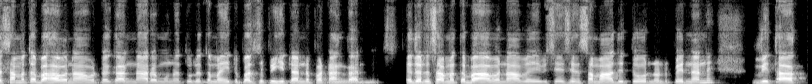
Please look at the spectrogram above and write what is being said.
සමත භාවනාවට ගන්න අරමුණ තුළ තම ඊට පස්ස පිහිටන්න පටන්ගන්න. එතට සමත භාවනාවේ විශේෂෙන් සමාධිතෝරනට පෙන්න්නන්නේ විතක්ක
